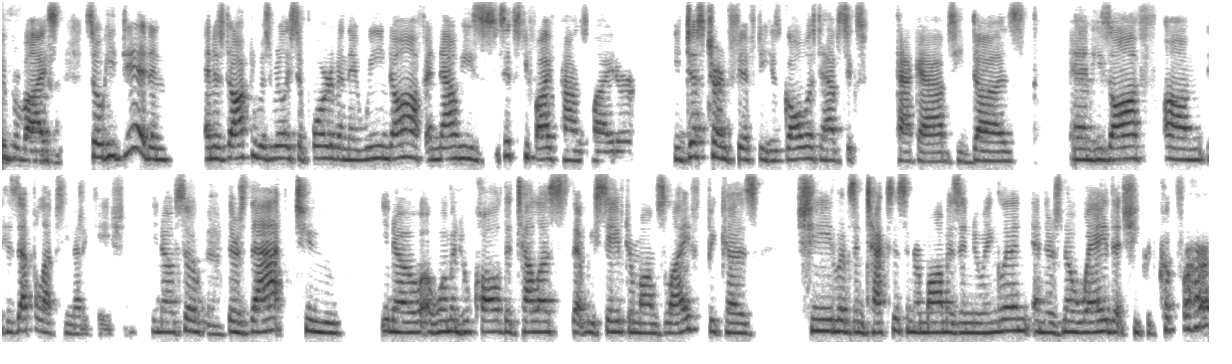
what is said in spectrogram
unsupervised. So he did, and and his doctor was really supportive, and they weaned off. And now he's 65 pounds lighter. He just turned 50. His goal was to have six pack abs. He does, and he's off um, his epilepsy medication. You know, so there's that to you know, a woman who called to tell us that we saved her mom's life because she lives in Texas and her mom is in New England, and there's no way that she could cook for her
